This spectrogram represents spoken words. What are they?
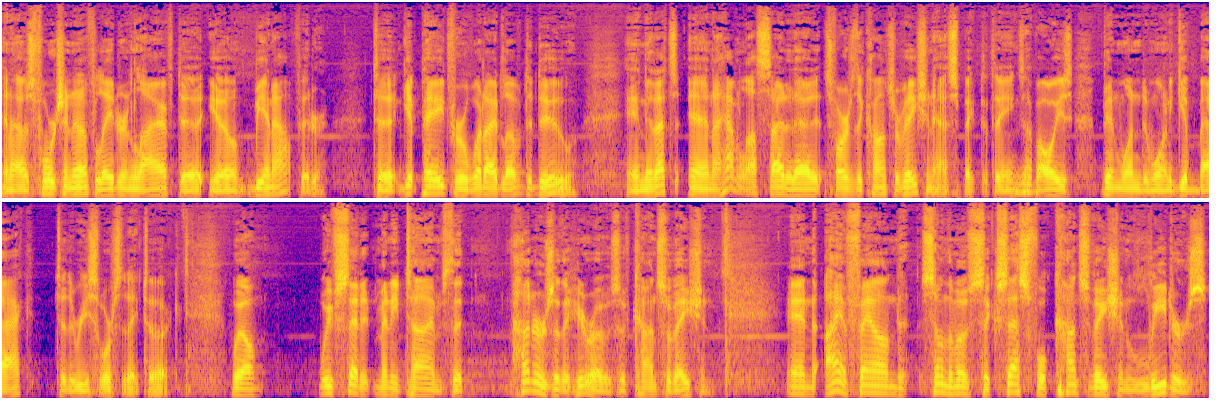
And I was fortunate enough later in life to, you know, be an outfitter, to get paid for what I'd love to do and that's and I haven't lost sight of that as far as the conservation aspect of things. I've always been one to want to give back to the resource that I took. Well, we've said it many times that hunters are the heroes of conservation. And I have found some of the most successful conservation leaders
